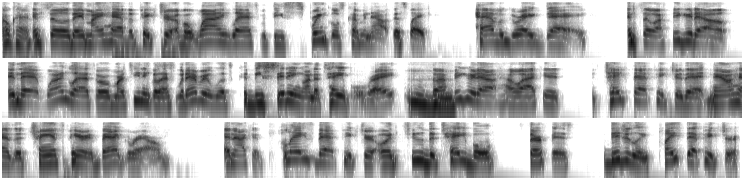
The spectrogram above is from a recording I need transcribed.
Okay. And so they might have a picture of a wine glass with these sprinkles coming out that's like, have a great day. And so I figured out in that wine glass or martini glass, whatever it was, could be sitting on a table, right? Mm-hmm. So I figured out how I could take that picture that now has a transparent background and I could place that picture onto the table surface digitally, place that picture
